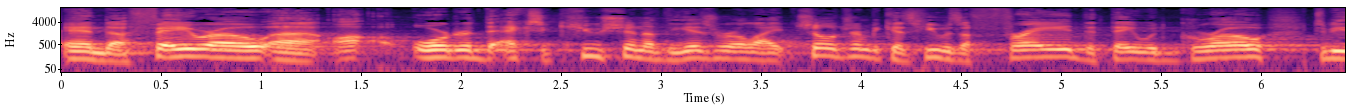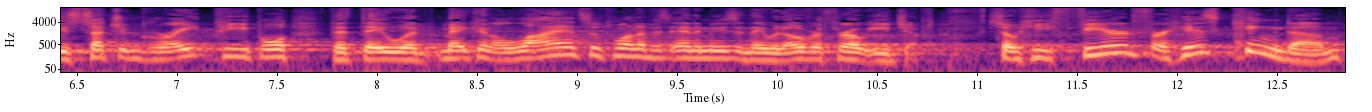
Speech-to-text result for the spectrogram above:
and uh, Pharaoh uh, ordered the execution of the Israelite children because he was afraid that they would grow to be such a great people that they would make an alliance with one of his enemies and they would overthrow Egypt. So he feared for his kingdom,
